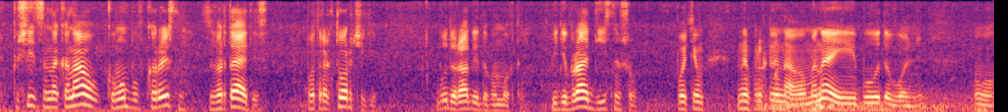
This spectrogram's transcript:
Підпишіться на канал, кому був корисний, звертайтесь по тракторчики. Буду радий допомогти. Підібрати дійсно, щоб потім не проклинали мене і були довольні. О,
